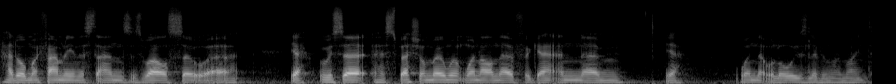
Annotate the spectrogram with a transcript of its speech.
had all my family in the stands as well. So uh, yeah, it was a, a special moment, one I'll never forget, and um, yeah, one that will always live in my mind.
